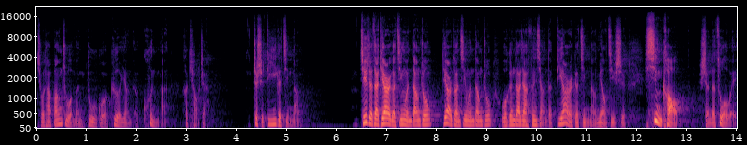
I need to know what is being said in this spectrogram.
求他帮助我们度过各样的困难和挑战。这是第一个锦囊。接着在第二个经文当中，第二段经文当中，我跟大家分享的第二个锦囊妙计是信靠神的作为。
